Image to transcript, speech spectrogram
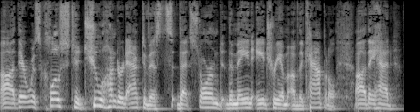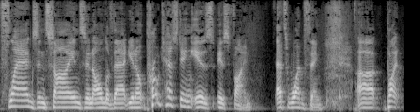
Uh, there was close to 200 activists that stormed the main atrium of the Capitol. Uh, they had flags and signs and all of that. You know, protesting is is fine. That's one thing. Uh, but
